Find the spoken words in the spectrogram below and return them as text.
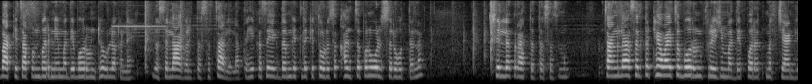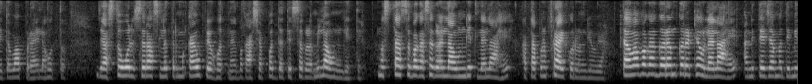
बाकीचं आपण भरणीमध्ये भरून ठेवलं का नाही जसं लागेल तसं चालेल. आता हे कसं एकदम घेतलं की थोडंसं खालचं पण ओलसर होतं ना? शिल्लक राहतं तसंच. मग चांगलं असेल तर ठेवायचं भरून फ्रीजमध्ये. परत मच्छी आणली तर वापरायला होतं. जास्त ओलसर असलं तर मग काय उपयोग होत नाही. बघा अशा पद्धतीत सगळं मी लावून घेते. मस्त असं बघा सगळं लावून घेतलेलं आहे. आता आपण फ्राय करून घेऊया. तवा बघा गरम करत ठेवलेला आहे आणि त्याच्यामध्ये मी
